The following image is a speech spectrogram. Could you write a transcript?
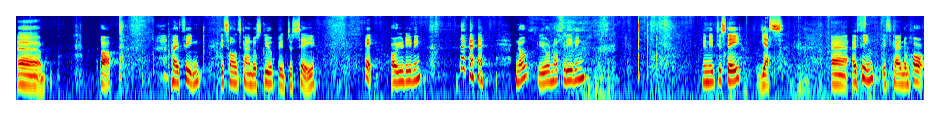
Uh, but I think it sounds kind of stupid to say, hey, are you leaving? no, you're not leaving. You need to stay? Yes. Uh, I think it's kind of hard.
